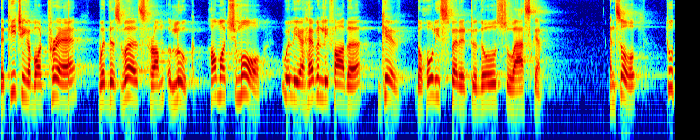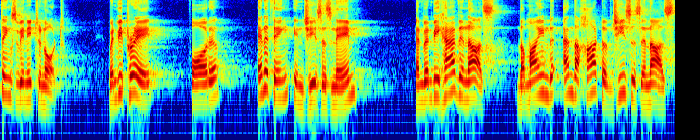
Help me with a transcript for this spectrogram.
the teaching about prayer, with this verse from Luke. How much more will your heavenly Father give the Holy Spirit to those who ask Him? And so, two things we need to note. When we pray for anything in Jesus' name, and when we have in us the mind and the heart of Jesus in us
